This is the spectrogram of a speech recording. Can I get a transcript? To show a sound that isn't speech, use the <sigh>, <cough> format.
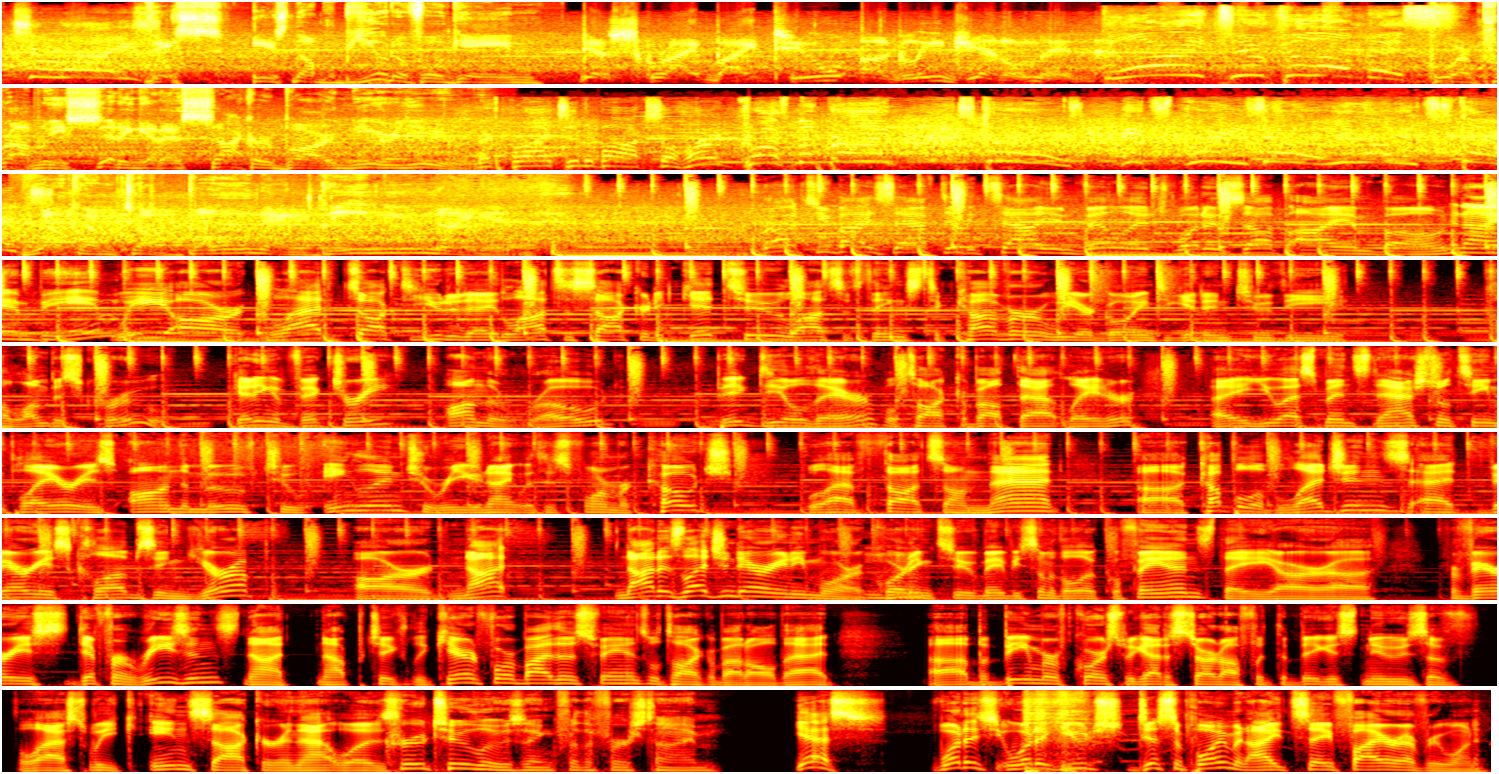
Watch your eyes. This is the beautiful game described by two ugly gentlemen Glory to Columbus. who are probably sitting at a soccer bar near you. McBride's in the box. A hard cross. McBride scores. It's 3-0 United States. Welcome to Bone and Beam United. Brought to you by Zaftig Italian Village. What is up? I am Bone. And I am Beam. We are glad to talk to you today. Lots of soccer to get to, lots of things to cover. We are going to get into the Columbus Crew getting a victory on the road. Big deal there. We'll talk about that later. A U.S. men's national team player is on the move to England to reunite with his former coach. We'll have thoughts on that. Uh, a couple of legends at various clubs in Europe are not not as legendary anymore, according to maybe some of the local fans. They are uh, for various different reasons not not particularly cared for by those fans. We'll talk about all that. Uh, but Beamer, of course, we got to start off with the biggest news of the last week in soccer, and that was Crew 2 losing for the first time. yes. What is what a huge <laughs> disappointment! I'd say fire everyone,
